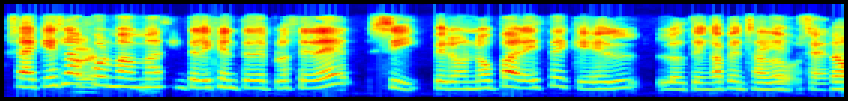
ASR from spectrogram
O sea, que es A la ver. forma más inteligente de proceder, sí, pero no parece que él lo tenga pensado. Sí. O sea, No,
